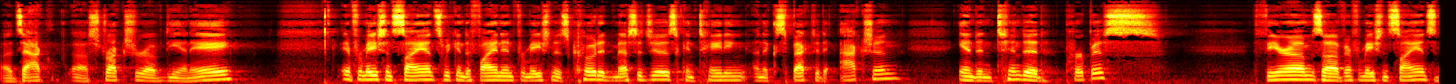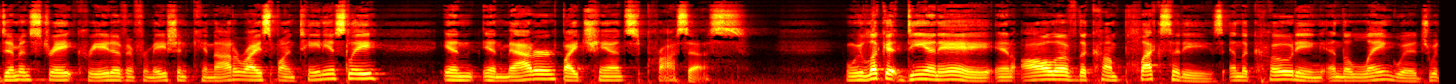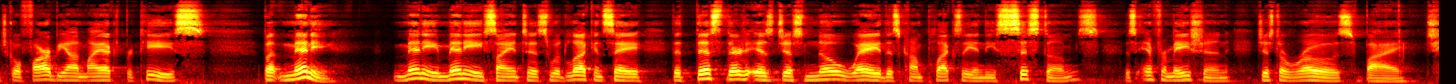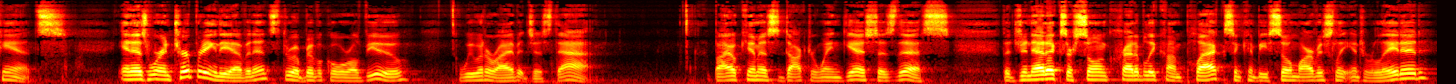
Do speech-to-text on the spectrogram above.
exact uh, structure of DNA. Information science, we can define information as coded messages containing an expected action and intended purpose. Theorems of information science demonstrate creative information cannot arise spontaneously in, in matter by chance process. When we look at DNA and all of the complexities and the coding and the language, which go far beyond my expertise, but many, many, many scientists would look and say that this, there is just no way this complexity in these systems this information just arose by chance. And as we're interpreting the evidence through a biblical worldview, we would arrive at just that. Biochemist Dr. Duane Gish says this The genetics are so incredibly complex and can be so marvelously interrelated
